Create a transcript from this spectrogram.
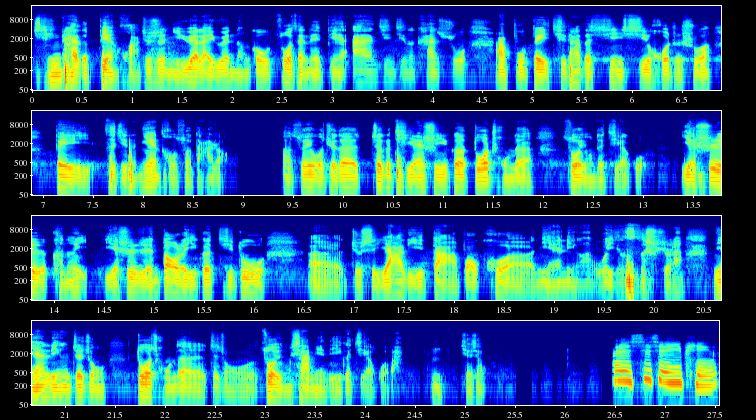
心态的变化，就是你越来越能够坐在那边安安静静的看书，而不被其他的信息或者说被自己的念头所打扰，啊，所以我觉得这个体验是一个多重的作用的结果。也是可能也是人到了一个极度，呃，就是压力大，包括年龄啊，我已经四十了，年龄这种多重的这种作用下面的一个结果吧。嗯，谢谢。哎，谢谢依萍。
